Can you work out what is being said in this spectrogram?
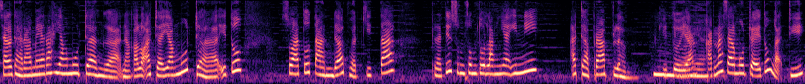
sel darah merah yang muda enggak. Nah, kalau ada yang muda itu suatu tanda buat kita berarti sumsum tulangnya ini ada problem gitu ya. iya. Karena sel muda itu nggak di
